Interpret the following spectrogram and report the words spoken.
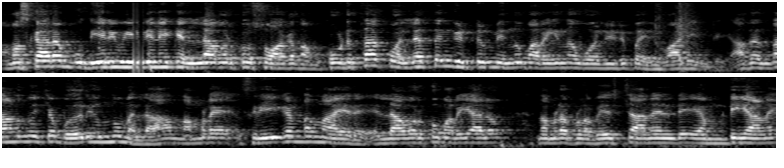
നമസ്കാരം. പുതിയൊരു വീഡിയോയിലേക്ക് എല്ലാവർക്കും സ്വാഗതം. കൊടുത്ത കൊല്ലത്തും കിട്ടും എന്ന് പറയുന്ന പോലെ ഒരു പരിപാടി ഉണ്ട് അതെന്താണെന്ന് വെച്ചാൽ വേറെ ഒന്നുമല്ല. നമ്മുടെ ശ്രീകണ്ഠൻ നായരെ എല്ലാവർക്കും അറിയാലോ. നമ്മുടെ പ്രവേശ് ചാനലിന്റെ എം ഡി ആണ്.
